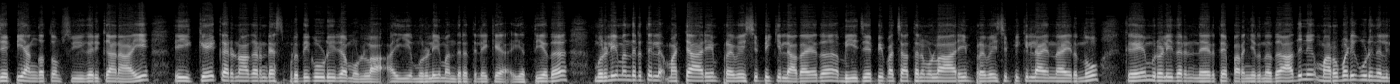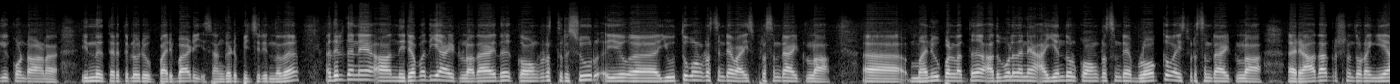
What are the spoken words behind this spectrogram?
ജെ പി അംഗത്വം സ്വീകരിക്കാനായി ഈ കെ കരുണാകരന്റെ സ്മൃതി കൂടീരമുള്ള ഈ മുരളി മന്ദിരത്തിലേക്ക് എത്തിയത്. മുരളി മന്ദിരത്തിൽ മറ്റാരെയും പ്രവേശിപ്പിക്കില്ല. അതായത് ബി ജെ പി പശ്ചാത്തലമുള്ള ആരെയും പ്രവേശിപ്പിക്കില്ല എന്നായിരുന്നു കെ മുരളീധരൻ നേരത്തെ പറഞ്ഞിരുന്നത്. അതിന് മറുപടി കൂടി നൽകിക്കൊണ്ടാണ് ഇന്ന് ഇത്തരത്തിലൊരു പരിപാടി സംഘടിപ്പിച്ചിരുന്നത്. അതിൽ തന്നെ നിരവധിയായിട്ടുള്ള അതായത് കോൺഗ്രസ് തൃശൂർ യൂത്ത് കോൺഗ്രസിന്റെ വൈസ് പ്രസിഡന്റ് ആയിട്ടുള്ള മനു പള്ളത്ത് അതുപോലെ തന്നെ അയ്യന്തോൾ കോൺഗ്രസിന്റെ ബ്ലോക്ക് വൈസ് പ്രസിഡന്റ് ആയിട്ടുള്ള രാധാകൃഷ്ണൻ തുടങ്ങിയ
